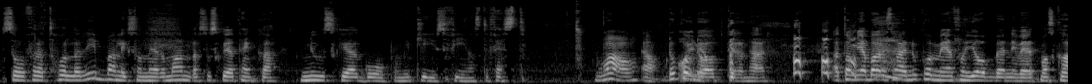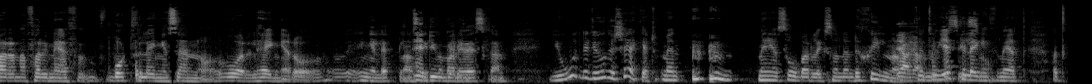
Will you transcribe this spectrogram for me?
Så för att hålla ribban liksom med de andra så skulle jag tänka nu ska jag gå på mitt livs finaste fest. Wow. Ja, då då. jag upp till den här. Att om jag bara så här, nu kommer jag från jobbet, ni vet, mascaran har farit ner för, bort för länge sedan och håret hänger och, och ingen läppglans sticker man i väskan. Jo, det duger säkert, men, men jag såg bara liksom den där skillnaden. Ja, ja, det tog jättelänge så. för mig att, att,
